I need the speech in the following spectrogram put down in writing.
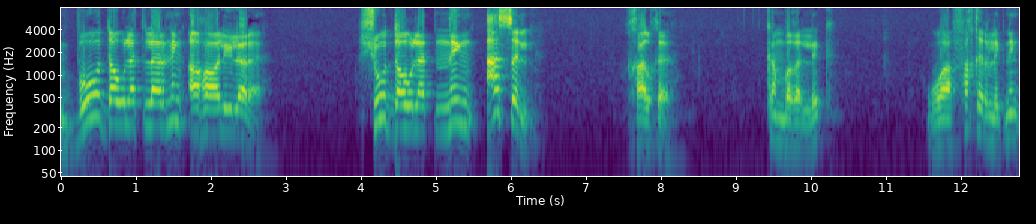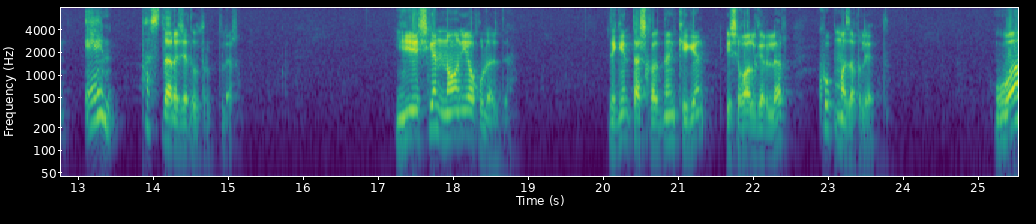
bu davlatlarning aholilari shu davlatning asl xalqi kambag'allik va faqirlikning eng past darajada o'tiribdilar. Yeyishga non yo'q ulardi. Lekin tashqaridan kelgan ishg'olgarlar ko'p maza qilyapti. Va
